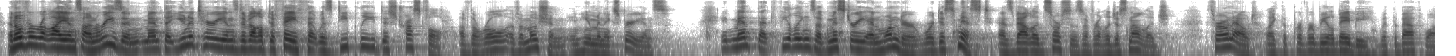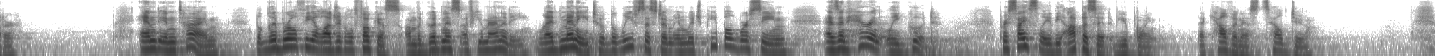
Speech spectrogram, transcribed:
An over reliance on reason meant that Unitarians developed a faith that was deeply distrustful of the role of emotion in human experience. It meant that feelings of mystery and wonder were dismissed as valid sources of religious knowledge, thrown out like the proverbial baby with the bathwater. And in time, the liberal theological focus on the goodness of humanity led many to a belief system in which people were seen as inherently good, precisely the opposite viewpoint that Calvinists held to.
